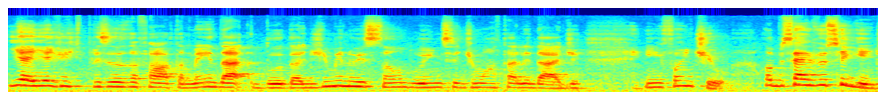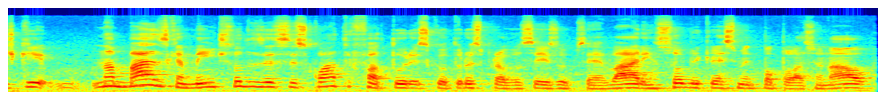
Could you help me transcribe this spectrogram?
E aí a gente precisa falar também da, do, da diminuição do índice de mortalidade infantil. Observe o seguinte, que na, basicamente todos esses quatro fatores que eu trouxe para vocês observarem sobre crescimento populacional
